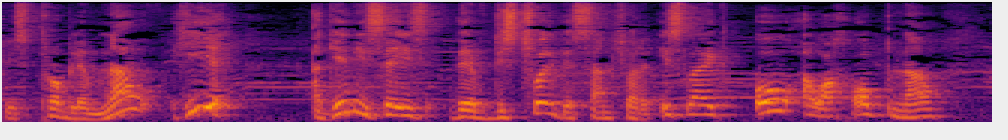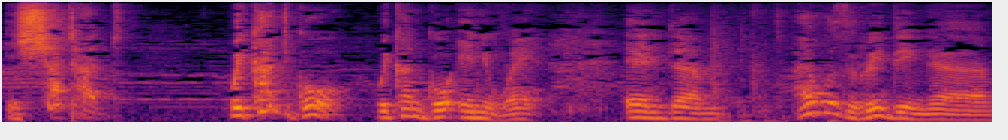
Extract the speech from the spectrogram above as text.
to his problem. Now, here, again, he says they've destroyed the sanctuary. It's like all our hope now is shattered. We can't go. We can't go anywhere. And um, I was reading um,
